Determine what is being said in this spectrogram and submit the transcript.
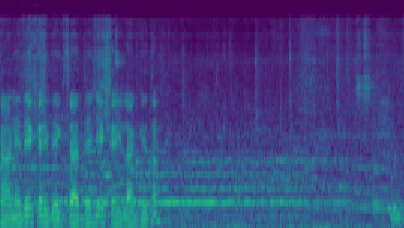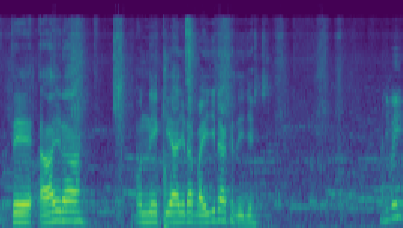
ਥਾਣੇ ਦੇ ਕਰੀ ਦੇਖ ਸਕਦੇ ਜੀ ਇੱਕ ਵਾਰੀ ਲਾਗੇ ਤੋਂ। ਤੇ ਆ ਜਿਹੜਾ 19 ਕੀ ਆ ਜਿਹੜਾ ਬਾਈ ਜੀ ਰੱਖਦੀ ਜੇ? ਹਾਂਜੀ ਭਾਈ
